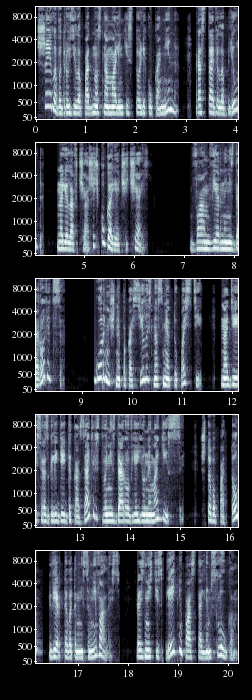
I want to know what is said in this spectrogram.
Шейла выдрузила поднос на маленький столик у камина, расставила блюдо, налила в чашечку горячий чай. «Вам верно не здоровится?» Горничная покосилась на смятую постель, надеясь разглядеть доказательства нездоровья юной магиссы, чтобы потом, Верта в этом не сомневалась, разнести сплетню по остальным слугам.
